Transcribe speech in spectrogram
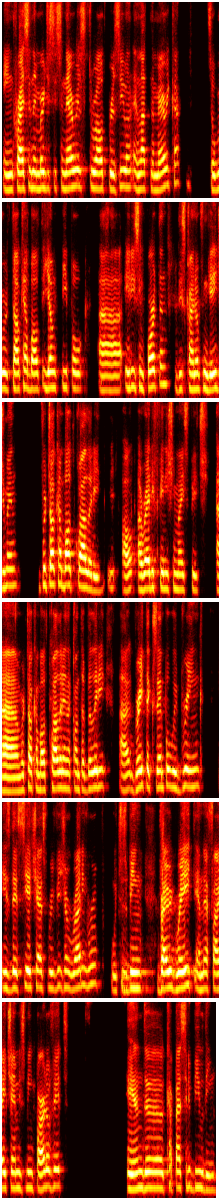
in crisis and emergency scenarios throughout Brazil and Latin America. So we we're talking about young people. Uh, it is important, this kind of engagement. If we're talking about quality, I'll already finishing my speech. Uh, we're talking about quality and accountability. A great example we bring is the CHS revision writing group, which has been very great and FIHM is being part of it. And uh, capacity building,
